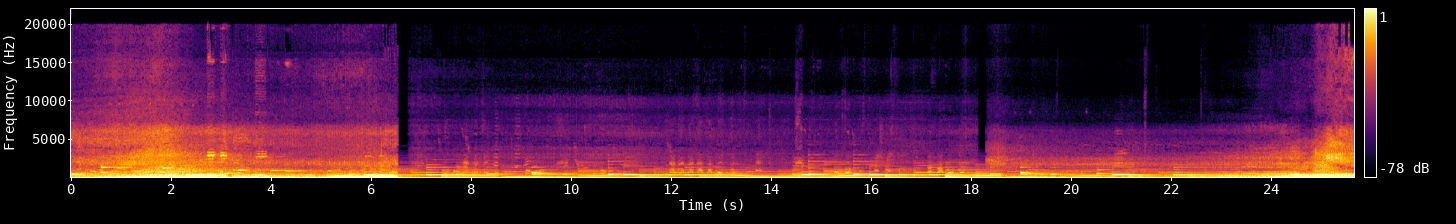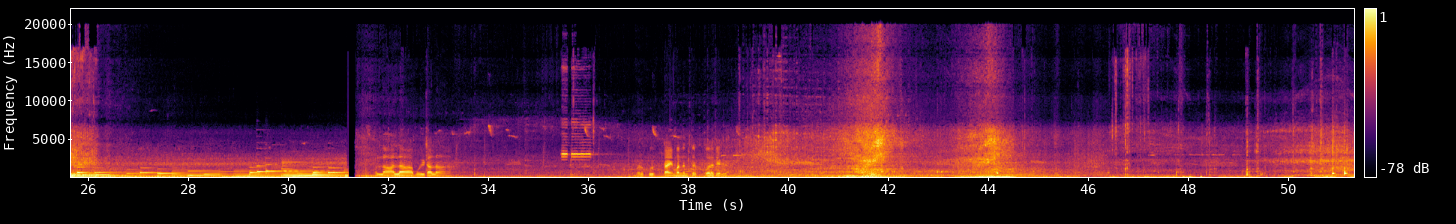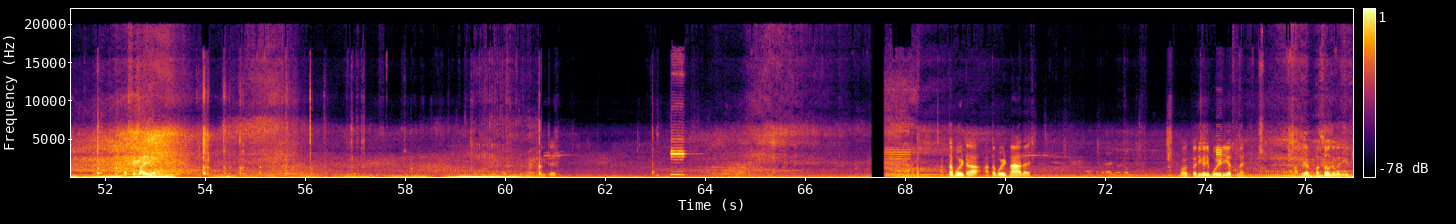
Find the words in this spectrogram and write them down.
बोईट आला. भरपूर टायमानंतर परत एकदा मस्त साहिल करते आता बोईट आता बोईट नाही आलाय. बघ कधी कधी बोईट येत नाही. आपल्याला फसवतो कधी कधी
